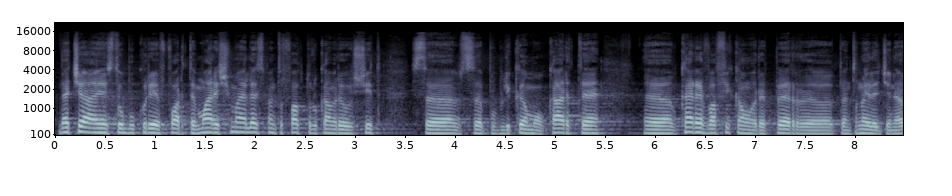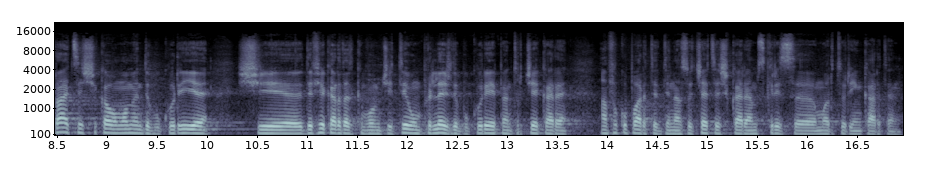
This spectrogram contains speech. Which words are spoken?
De aceea este o bucurie foarte mare și mai ales pentru faptul că am reușit să, să publicăm o carte uh, care va fi ca un reper uh, pentru noile generații și ca un moment de bucurie și de fiecare dată când vom citi un prilej de bucurie pentru cei care am făcut parte din asociație și care am scris uh, mărturii în carte.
